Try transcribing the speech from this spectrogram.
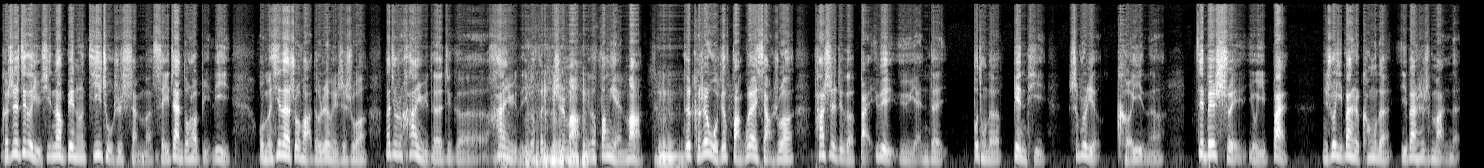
可是这个语系那变成基础是什么？谁占多少比例？我们现在说法都认为是说，那就是汉语的这个汉语的一个分支嘛，一个方言嘛。嗯，对。可是我就反过来想说，它是这个百越语言的不同的变体，是不是也可以呢？这杯水有一半。你说一半是空的，一半是是满的，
